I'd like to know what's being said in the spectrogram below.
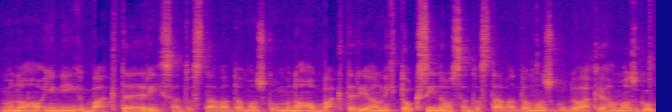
Mnoho iných baktérií sa dostáva do mozgu. Mnoho bakteriálnych toxínov sa dostáva do mozgu. Do akého mozgu?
